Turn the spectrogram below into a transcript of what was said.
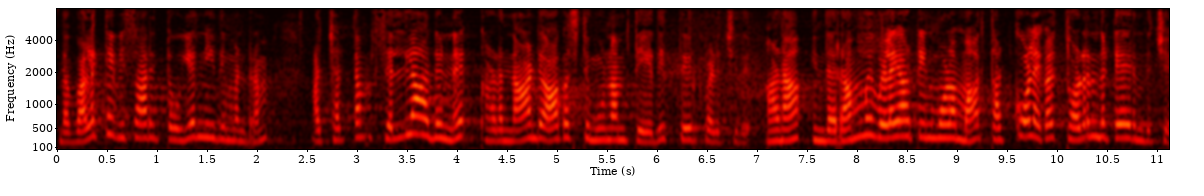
இந்த வழக்கை விசாரித்த உயர்நீதிமன்றம் அச்சட்டம் செல்லாதுன்னு கடந்த ஆண்டு ஆகஸ்ட் மூணாம் தேதி தீர்ப்பளிச்சுது. ஆனால் இந்த ரம்மு விளையாட்டின் மூலமாக தற்கொலைகள் தொடர்ந்துட்டே இருந்துச்சு.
